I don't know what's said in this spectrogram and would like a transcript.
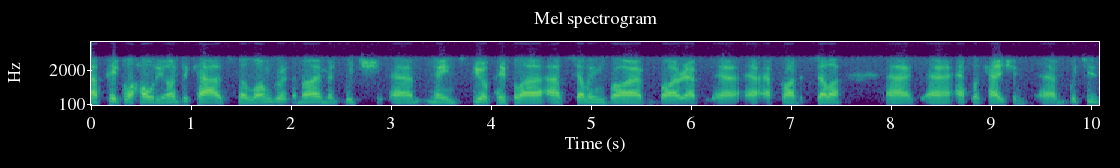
uh, people are holding on to cars for longer at the moment, which um, means fewer people are, are selling via via our, uh, our private seller uh, uh, application, um, which is,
